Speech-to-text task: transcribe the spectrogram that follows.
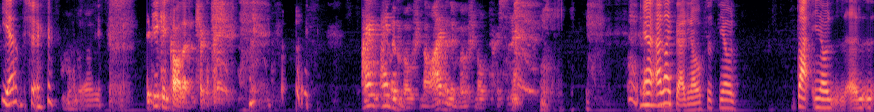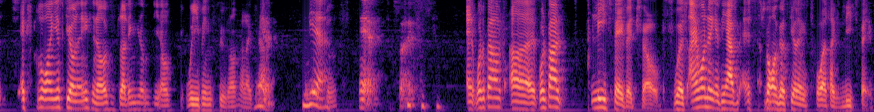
yeah, sure. if you can call that a trope. I'm, I'm emotional. I'm an emotional person. yeah, I like that. You know, just you know, that you know, uh, exploring your feelings. You know, just letting them. You know, weaving through them. I like that. Yeah. yeah, it's nice. And what about uh, what about least favorite tropes? Which I'm wondering if you have stronger feelings towards like least favorite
